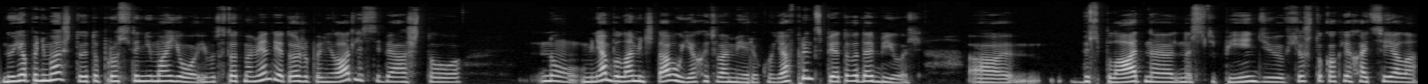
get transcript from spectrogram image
Но я понимаю, что это просто не мое. И вот в тот момент я тоже поняла для себя, что, ну, у меня была мечта уехать в Америку. Я, в принципе, этого добилась. А, бесплатно, на стипендию, все, что как я хотела.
